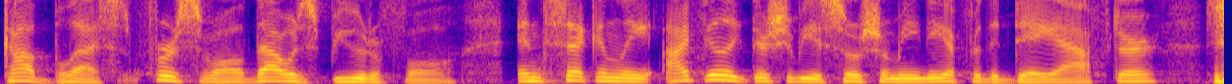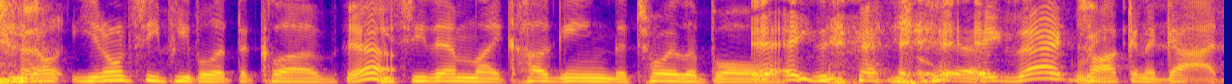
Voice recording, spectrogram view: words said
God bless. First of all, that was beautiful. And secondly, I feel like there should be a social media for the day after. So you don't you don't see people at the club. Yeah. You see them like hugging the toilet bowl. Exactly. exactly. Talking to God.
